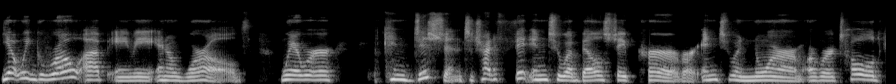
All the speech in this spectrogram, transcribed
Yet we grow up, Amy, in a world where we're conditioned to try to fit into a bell shaped curve or into a norm, or we're told,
